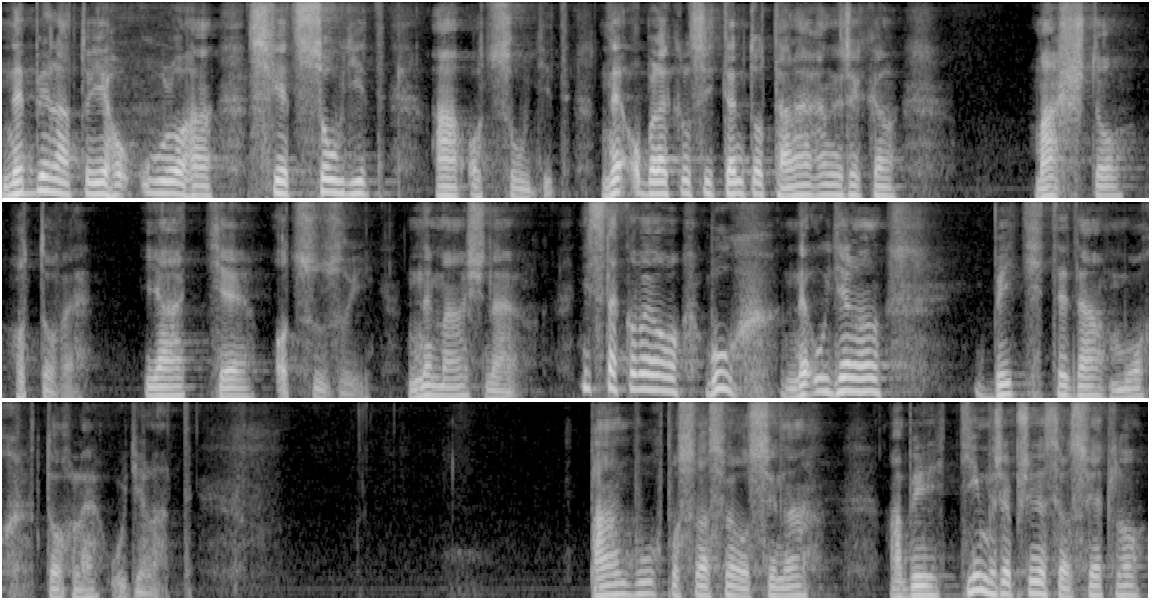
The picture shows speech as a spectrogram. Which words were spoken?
Nebyla to jeho úloha svět soudit a odsoudit. Neoblekl si tento talár a neřekl, máš to hotové já tě odsuzuji. Nemáš nárok. Nic takového Bůh neudělal, byť teda mohl tohle udělat. Pán Bůh poslal svého syna, aby tím, že přinesl světlo,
